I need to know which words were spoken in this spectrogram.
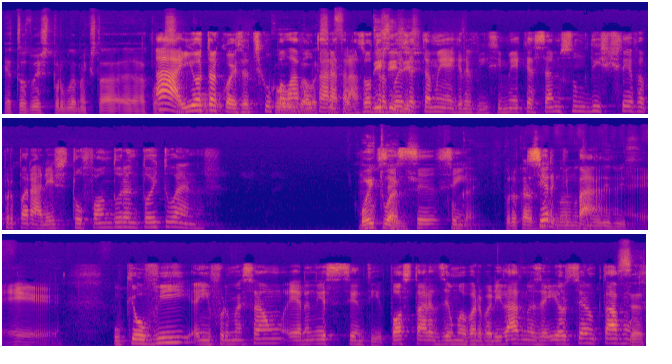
É todo este problema que está a acontecer. Ah, e com outra o- coisa, desculpa com lá voltar atrás. Outra Diz, diz, coisa diz. que também é gravíssima é que a Samsung diz que esteve a preparar este telefone durante 8 anos. Não Oito anos. se- sim. Ok. Por acaso Cerca, não, não, pá, lido isso. é- o que eu vi, a informação era nesse sentido. Posso estar a dizer uma barbaridade, mas é- eles disseram que estavam Certo.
